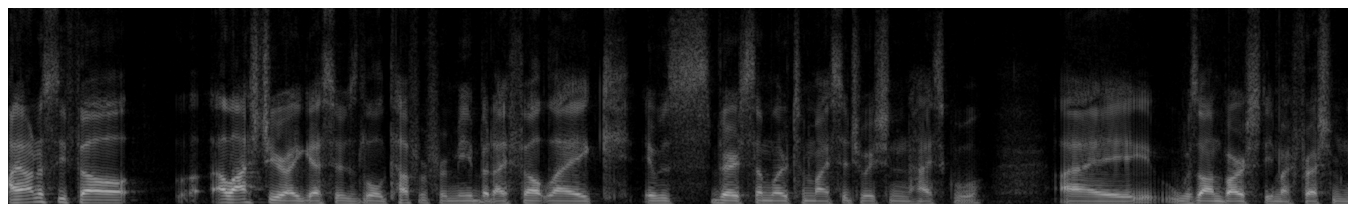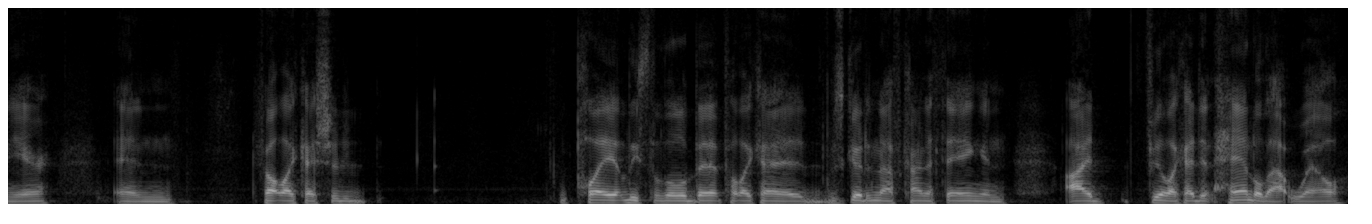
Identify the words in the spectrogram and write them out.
I honestly felt uh, last year, I guess it was a little tougher for me, but I felt like it was very similar to my situation in high school. I was on varsity my freshman year and felt like I should play at least a little bit, felt like I was good enough kind of thing. And I feel like I didn't handle that well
